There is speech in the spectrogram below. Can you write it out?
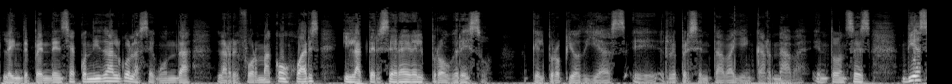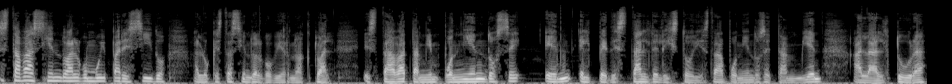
la independencia con Hidalgo, la segunda la reforma con Juárez y la tercera era el progreso que el propio Díaz eh, representaba y encarnaba. Entonces, Díaz estaba haciendo algo muy parecido a lo que está haciendo el gobierno actual. Estaba también poniéndose en el pedestal de la historia, estaba poniéndose también a la altura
